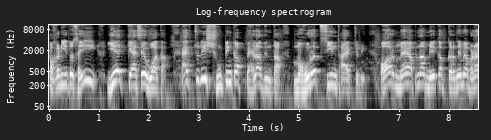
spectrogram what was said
पकड़िए तो सही ये कैसे हुआ था? एक्चुअली शूटिंग का पहला दिन था। मुहूर्त सीन था एक्चुअली और मैं अपना मेकअप करने में बड़ा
